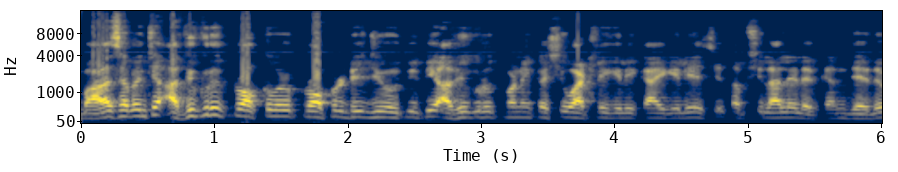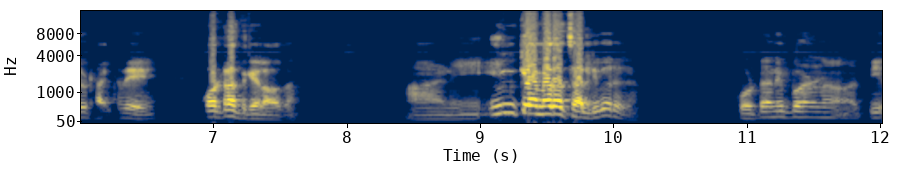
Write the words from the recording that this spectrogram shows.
बाळासाहेबांची अधिकृत प्रॉपर्टी जी होती ती अधिकृतपणे कशी वाटली गेली काय गेली याचे तपशील आलेले आहेत. कारण जयदेव ठाकरे कोर्टात गेला होता. आणि इन कॅमेरा चालली बरं का. कोर्टाने पण ती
